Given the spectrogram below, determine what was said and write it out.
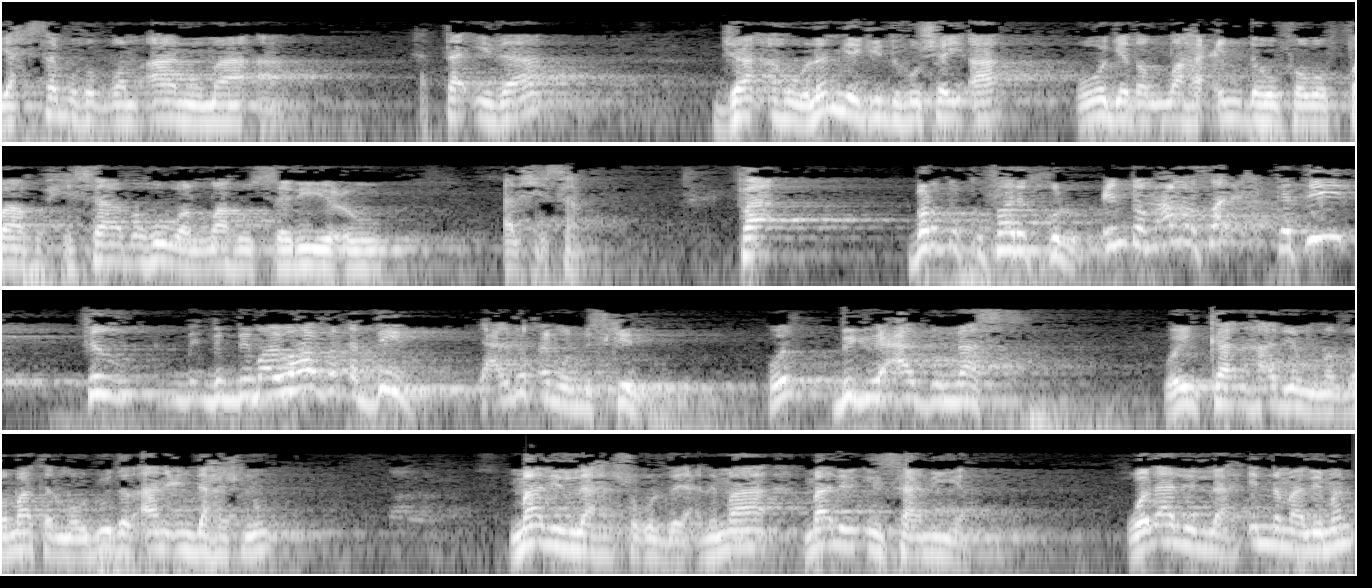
يحسبه الظمآن ماء. حتى إذا جاءه لم يجده شيئا ووجد الله عنده فوفاه حسابه والله سريع الحساب. فبرضه الكفار يدخلوا. عندهم عمل صالح كثير في بما يوافق الدين. يعني بيطعموا المسكين. بيجوا يعالجوا الناس. وإن كان هذه المنظمات الموجودة الآن عندها شنو؟ ما لله الشغل ده يعني ما, ما للإنسانية. ولا لله إنما لمن؟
